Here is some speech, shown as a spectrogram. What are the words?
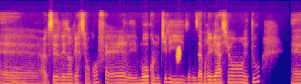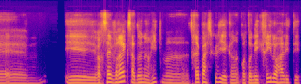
Euh, c'est les inversions qu'on fait, les mots qu'on utilise, les abréviations et tout. Euh, et c'est vrai que ça donne un rythme très particulier quand, quand on écrit l'oralité.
